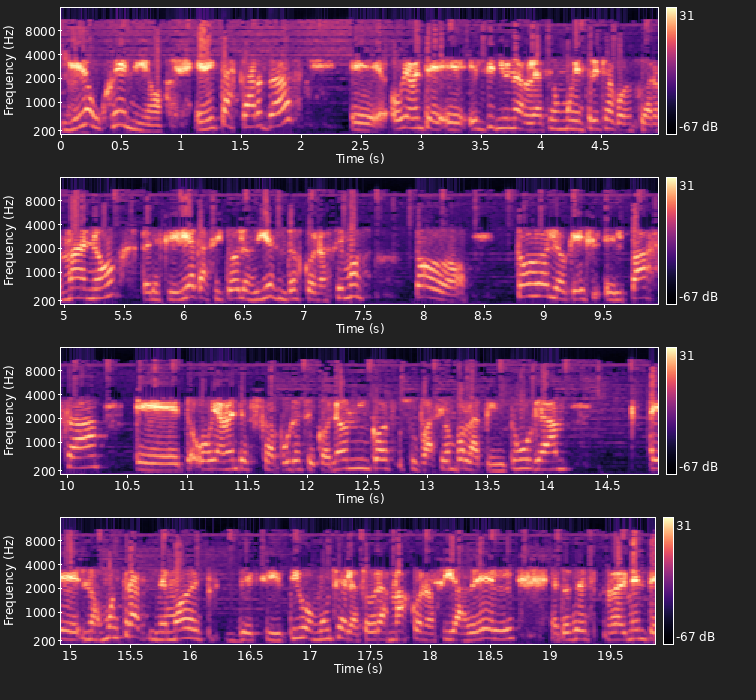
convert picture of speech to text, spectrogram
y era un genio. En estas cartas eh, obviamente eh, él tenía una relación muy estrecha con su hermano, te lo escribía casi todos los días, entonces conocemos todo, todo lo que es- él pasa, eh, obviamente sus apuros económicos, su pasión por la pintura. Eh, nos muestra de modo des- descriptivo muchas de las obras más conocidas de él, entonces realmente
